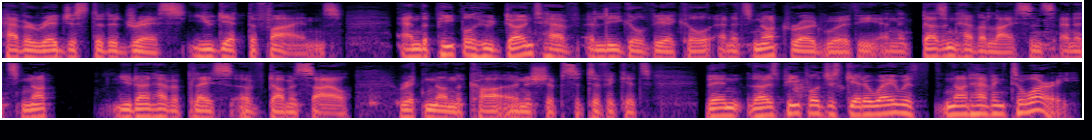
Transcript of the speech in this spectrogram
have a registered address, you get the fines. And the people who don't have a legal vehicle and it's not roadworthy and it doesn't have a license and it's not, you don't have a place of domicile written on the car ownership certificates, then those people just get away with not having to worry.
